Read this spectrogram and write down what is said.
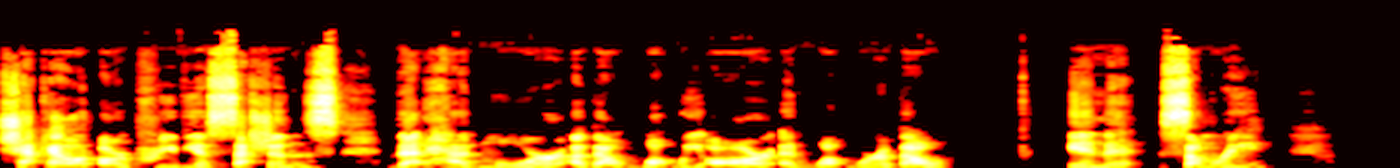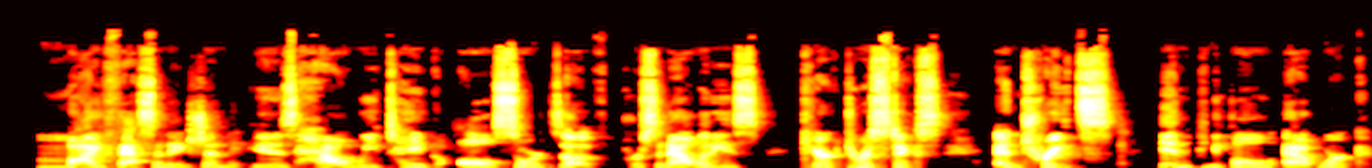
check out our previous sessions that had more about what we are and what we're about. In summary, my fascination is how we take all sorts of personalities, characteristics, and traits in people at work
